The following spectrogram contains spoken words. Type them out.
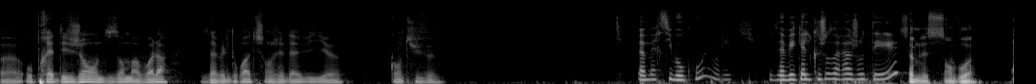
euh, auprès des gens en disant, bah voilà, vous avez le droit de changer d'avis euh, quand tu veux. Bah, merci beaucoup, Émeric. Vous avez quelque chose à rajouter? Ça me laisse sans voix.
